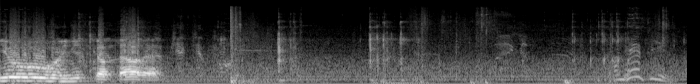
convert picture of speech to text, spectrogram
Jó, mit kaptál el? Objective point. I'm here for you.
